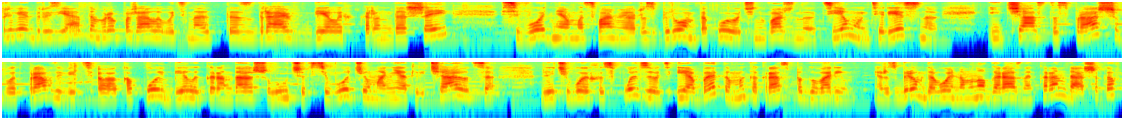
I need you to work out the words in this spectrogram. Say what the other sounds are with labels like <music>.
Привет, друзья! Добро пожаловать на тест-драйв белых карандашей. Сегодня мы с вами разберем такую очень важную тему, интересную. И часто спрашивают, правда ведь, э, какой белый карандаш лучше всего, чем они отличаются, для чего их использовать. И об этом мы как раз поговорим. Разберем довольно много разных карандашиков.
